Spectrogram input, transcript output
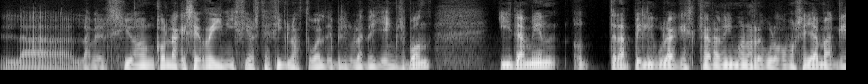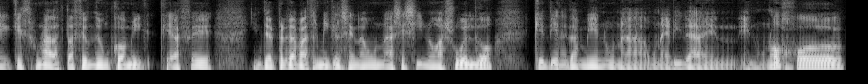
la, la, versión con la que se reinició este ciclo actual de películas de James Bond. Y también otra película que es que ahora mismo no recuerdo cómo se llama, que, que es una adaptación de un cómic que hace, interpreta a Matt Mikkelsen a un asesino a sueldo que tiene también una, una herida en, en, un ojo.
